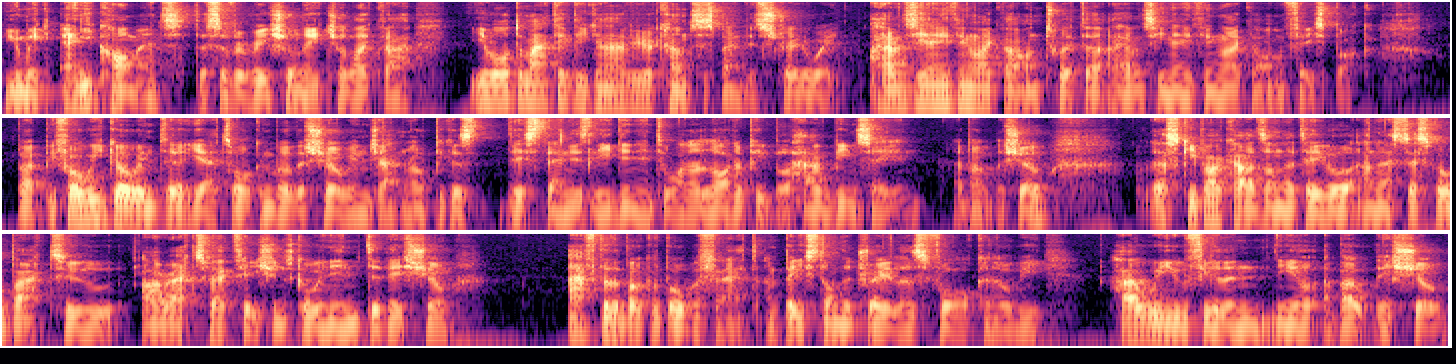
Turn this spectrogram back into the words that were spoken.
you make any comments that's of a racial nature like that, you automatically can have your account suspended straight away. I haven't seen anything like that on Twitter. I haven't seen anything like that on Facebook. But before we go into yeah talking about the show in general, because this then is leading into what a lot of people have been saying about the show. Let's keep our cards on the table and let's just go back to our expectations going into this show after the book of Boba Fett and based on the trailers for Kenobi, how were you feeling, Neil, about this show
